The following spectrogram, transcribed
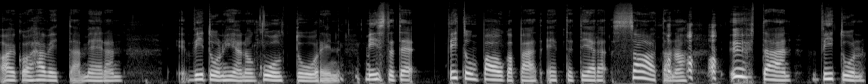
aikoo hävittää meidän vitun hienon kulttuurin, mistä te vitun paukapäät ette tiedä saatana yhtään vitun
